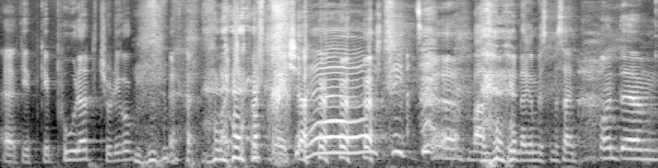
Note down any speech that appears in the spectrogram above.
Äh, ge gepudert, Entschuldigung. Falscher Versprecher. äh, Maskenbinderin müsste man sein. Und, ähm,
